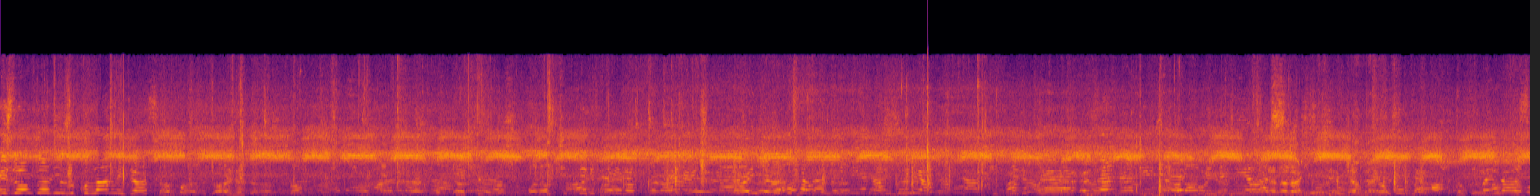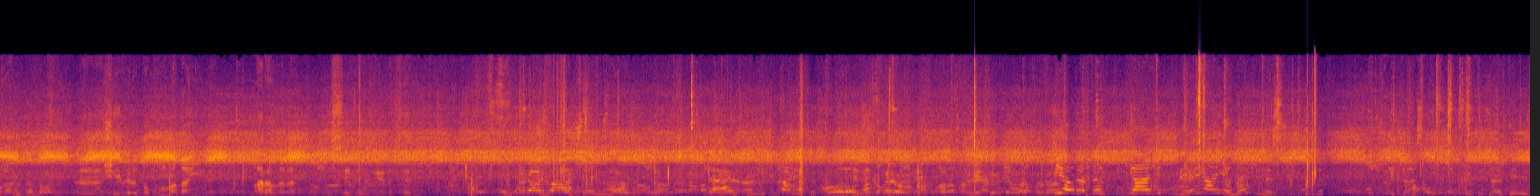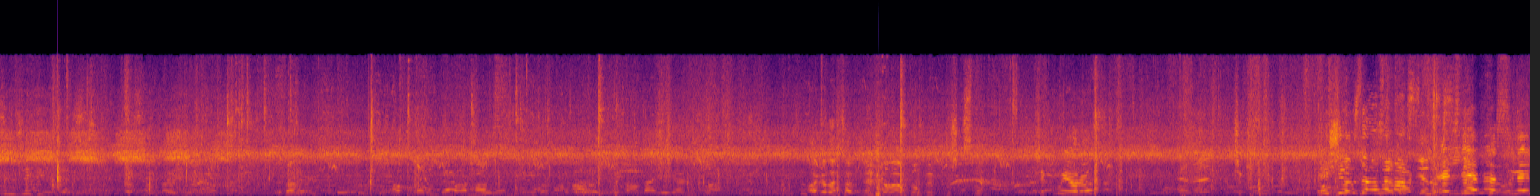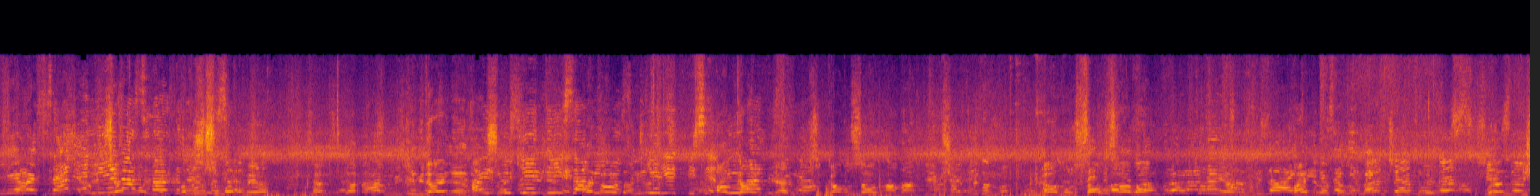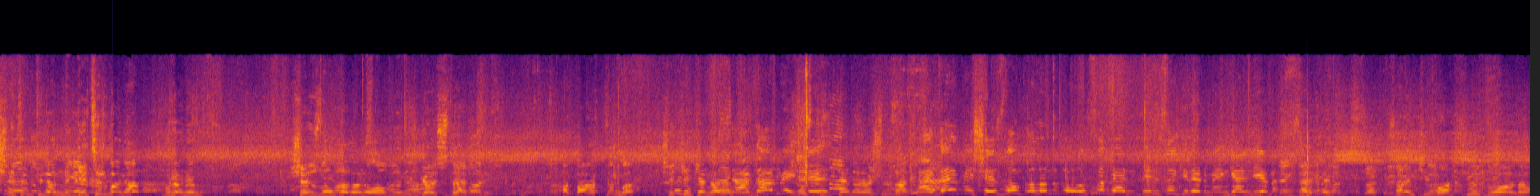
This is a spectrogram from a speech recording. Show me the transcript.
Şezlonglarınızı kullanmayacağız. E, verdiyse el koyun diyemezsiniz. Dokunmayın daha sıkıntılı olur. Şeylere dokunmadan yine aralara istediğiniz yere serin. Biraz daha açmamız lazım Allah. Her şeyi çıkartın. Bir arada geldik buraya yan yana hepimiz oturacağız, piknik yapacağız, denizimize gireceğiz. Arkadaşlar eşyalarını toplayıp dış kısma. Çıkmıyoruz. Eşyanızı alamazsınız. Elleyemezsin, elleyemezsin. Sen elleyemezsin arkadaşımızı. malımı ya. Sen arkadaşım mülkiyet müdahale ediyorsun. Hayır mülkiyet değil, sen oradan. Mülkiyet bizim. Halka ait bir yer burası. Kamusal alan diye bir şey duydun mu? Kamusal alan. Haydi bakalım. oturuyoruz. Buranın işletim planını getir bana. Buranın şezlong alanı olduğunu göster. Ha, baktın mı? Çekil kenara. Serdar Bey, şey, Çekil kenara şuradan. Serdar Bey şezlong alanı da olsa ben denize girerim, engelleyemem. Evet. Sanki vahşi doğada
